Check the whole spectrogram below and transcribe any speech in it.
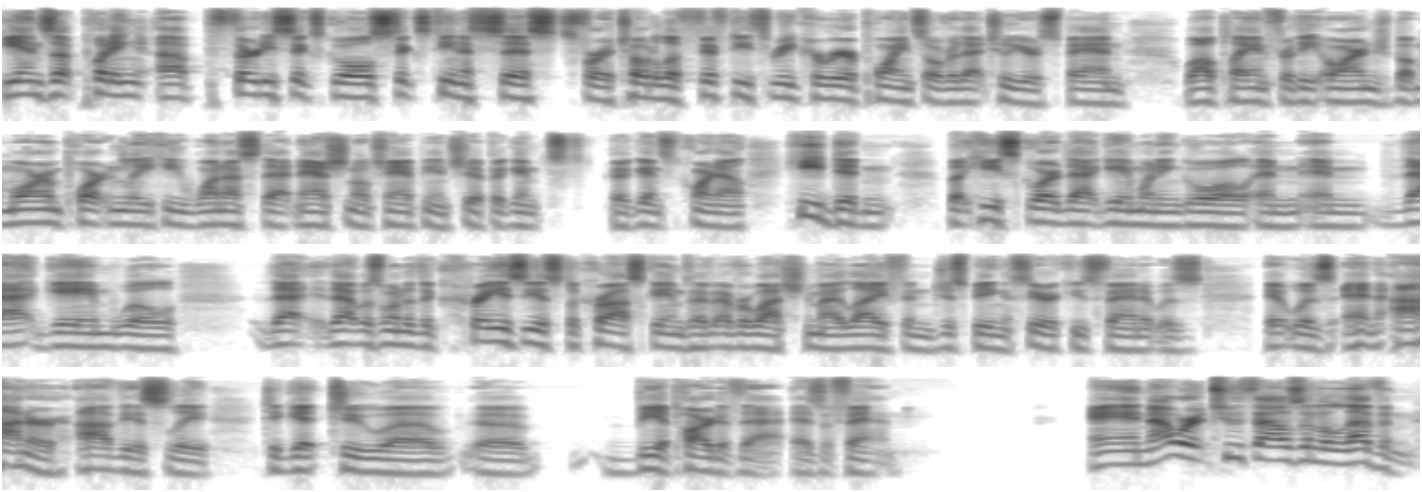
He ends up putting up 36 goals, 16 assists for a total of 53 career points over that two year span while playing for the Orange. But more importantly, he won us that national championship against, against Cornell. He didn't, but he scored that game winning goal. And, and that game will, that, that was one of the craziest lacrosse games I've ever watched in my life. And just being a Syracuse fan, it was, it was an honor, obviously, to get to, uh, uh, be a part of that as a fan. And now we're at 2011,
